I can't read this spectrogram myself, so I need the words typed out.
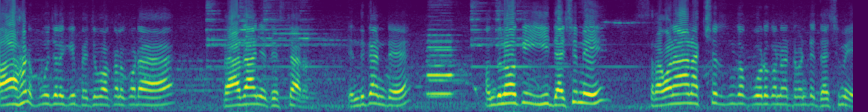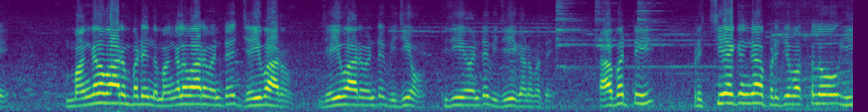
వాహన పూజలకి ప్రతి ఒక్కరు కూడా ప్రాధాన్యత ఇస్తారు. ఎందుకంటే అందులోకి ఈ దశమి శ్రవణ నక్షత్రంతో కూడుకున్నటువంటి దశమి మంగళవారం పడింది. మంగళవారం అంటే జైవారం. జయవారం అంటే విజయం విజయం అంటే విజయ గణపతి. కాబట్టి ప్రత్యేకంగా ప్రతి ఒక్కరు ఈ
